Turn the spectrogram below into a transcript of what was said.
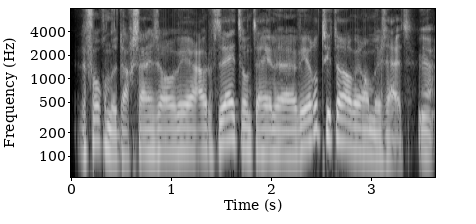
de volgende dag zijn ze alweer out of date, want de hele wereld ziet er alweer anders uit. Ja.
